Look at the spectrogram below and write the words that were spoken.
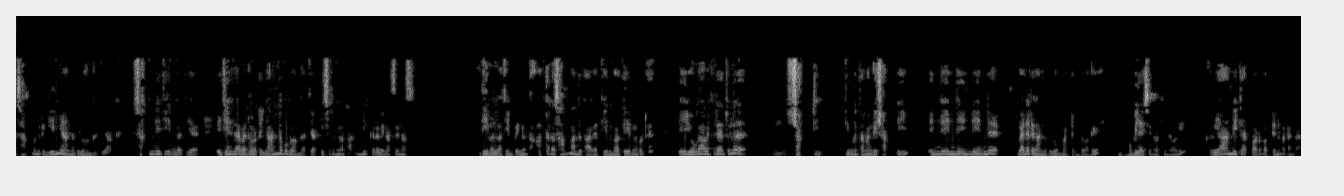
සක්මනට ගෙනියන්න පුළුවන් ගතියක්. සක්මනේ තියෙන ගතිය එදිනදා වැඩවලට යන්න පුළුවන් ගැතියක් ඉස්සර වෙනස් අනික් කර වෙනස් වෙනස් දේවල් වශයෙන් පෙන්වන අතර සම්බන්ධතාවයක් තියෙන බව තේරෙනකොට ඒ යෝගාවචරය ඇතුළ ශක්ති තිබුණ තමන්ගේ ශක්තිය එnde එnde එnde එnde වැඩට ගන්න පුළුවන් මට්ටමකට වගේ මොබිලයිස් වෙනවා කියන වගේ ක්‍රියාන්විතයක් වඩපත් වෙන්න පටන් ගන්නවා.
